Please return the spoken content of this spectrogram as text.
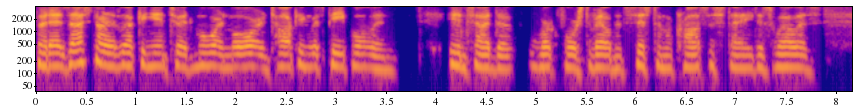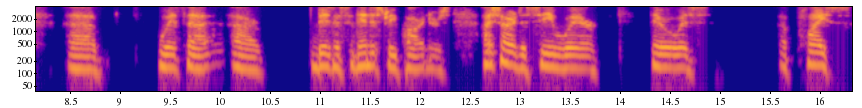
But as I started looking into it more and more and talking with people and inside the workforce development system across the state, as well as uh, with uh, our business and industry partners, I started to see where there was a place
